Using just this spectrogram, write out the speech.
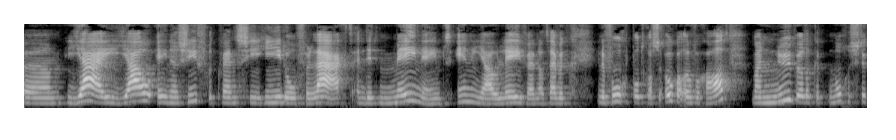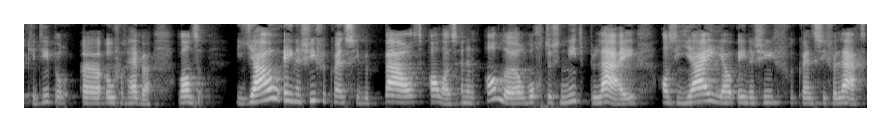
um, jij jouw energiefrequentie hierdoor verlaagt en dit meeneemt in jouw leven. En dat heb ik in de vorige podcast ook al over gehad. Maar nu wil ik het nog een stukje dieper uh, over hebben. Want jouw energiefrequentie bepaalt alles. En een ander wordt dus niet blij als jij jouw energiefrequentie verlaagt.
